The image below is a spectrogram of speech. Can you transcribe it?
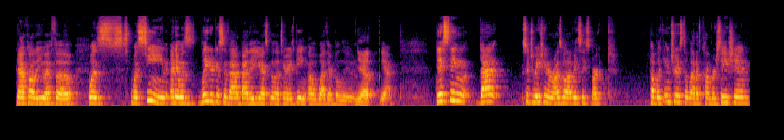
now called a UFO, was was seen and it was later disavowed by the US military as being a weather balloon. Yep. Yeah. This thing, that situation in Roswell obviously sparked public interest, a lot of conversation.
